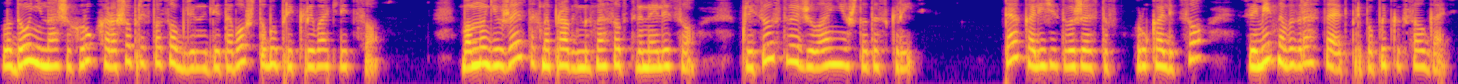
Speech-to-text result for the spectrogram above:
Ладони наших рук хорошо приспособлены для того, чтобы прикрывать лицо. Во многих жестах, направленных на собственное лицо, присутствует желание что-то скрыть. Так количество жестов «рука-лицо» заметно возрастает при попытках солгать.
